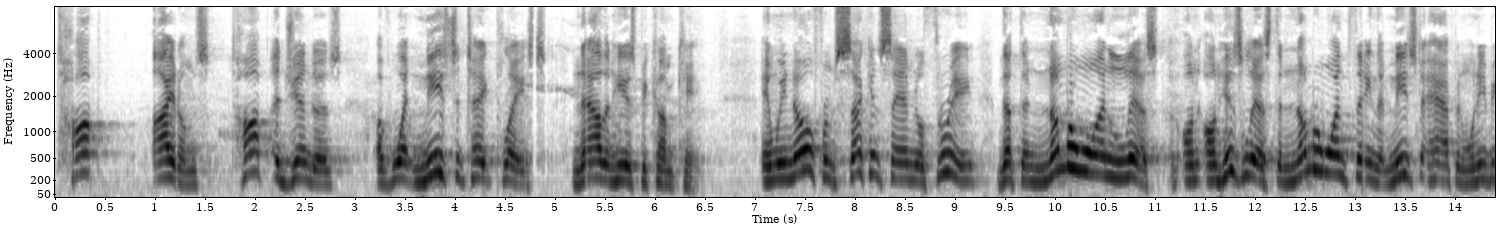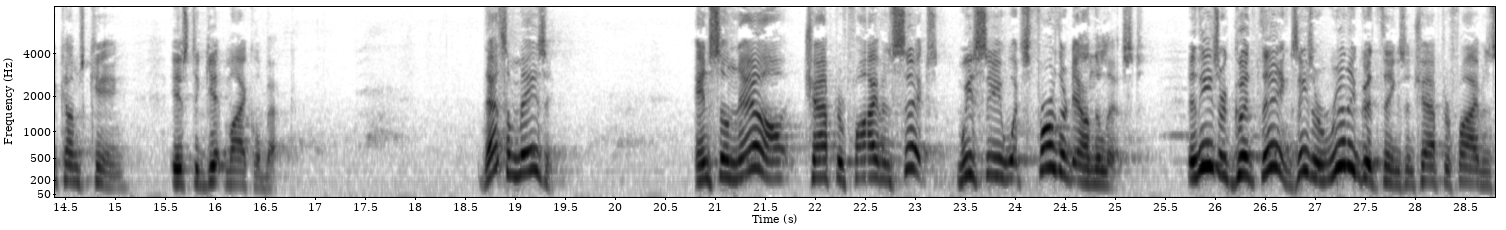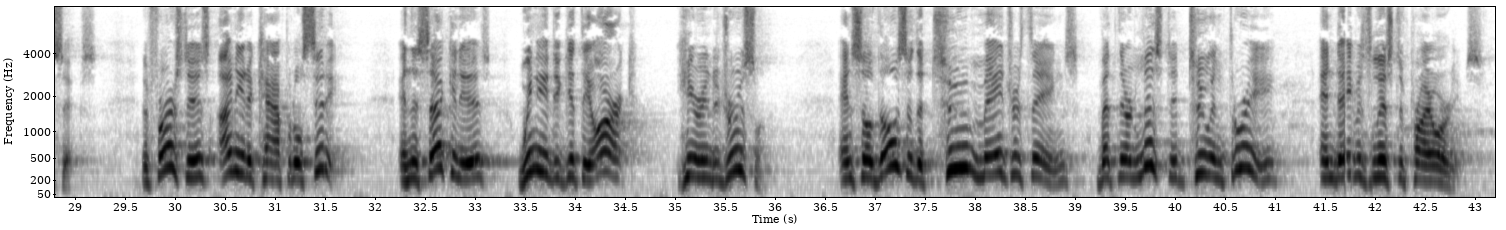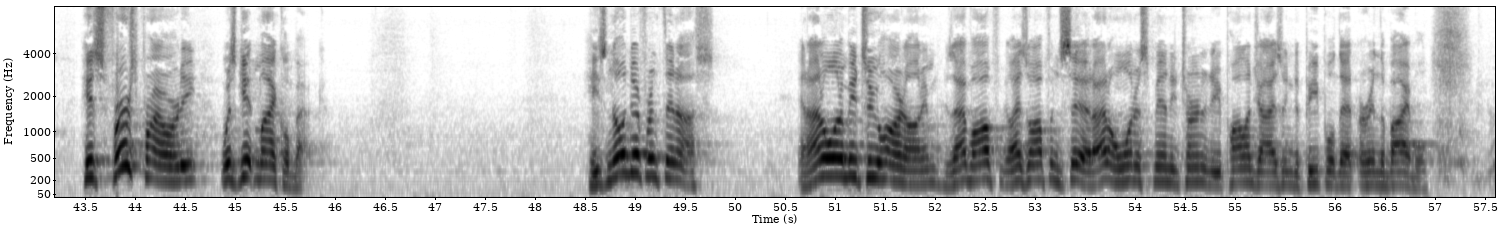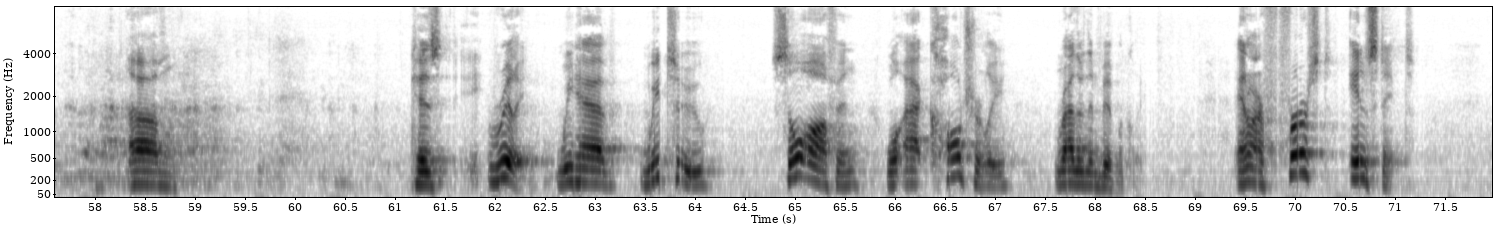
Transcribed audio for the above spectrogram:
top items, top agendas of what needs to take place now that he has become king. And we know from 2 Samuel 3 that the number one list, on, on his list, the number one thing that needs to happen when he becomes king is to get Michal back. That's amazing. And so now, chapter 5 and 6, we see what's further down the list. And these are good things. These are really good things in chapter 5 and 6. The first is, I need a capital city. And the second is, we need to get the ark here into Jerusalem. And so those are the two major things, but they're listed two and three in David's list of priorities. His first priority was get Michal back. He's no different than us. And I don't want to be too hard on him, because I've often, as often said, I don't want to spend eternity apologizing to people that are in the Bible. Um, because really, we have, we too, so often will act culturally rather than biblically. And our first instinct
